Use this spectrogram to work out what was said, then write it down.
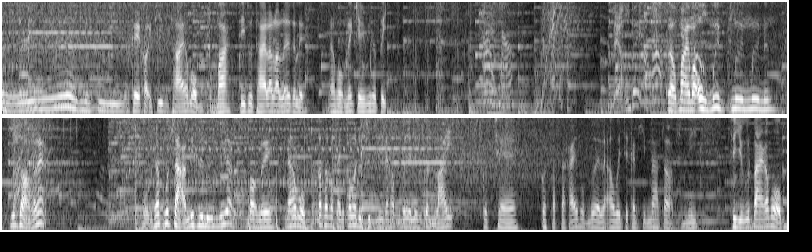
อมึงสีโอเคขออีกทีสุดท้ายครับผมมาทีสุดท้ายแล้วเราเลิกกันเลยนะผมเล่นเกมมีสติเราไม่มาโอ้มื่นมื่นมื่นนึงคูณสองแล้วเนี่ยโอ้ถ้าคูดสามนี่คือรู้เรื่องบอกเลยนะครับผมก็สำหรับใครที่เข้ามาดูคลิปนี้นะครับผมก็อย่าลืมกดไลค์กดแชร์กด subscribe ผมด้วยแล้วเอาไว้เจอกันคลิปหน้าสำหรับคลิปนี้สิอยู่ goodbye ครับผม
